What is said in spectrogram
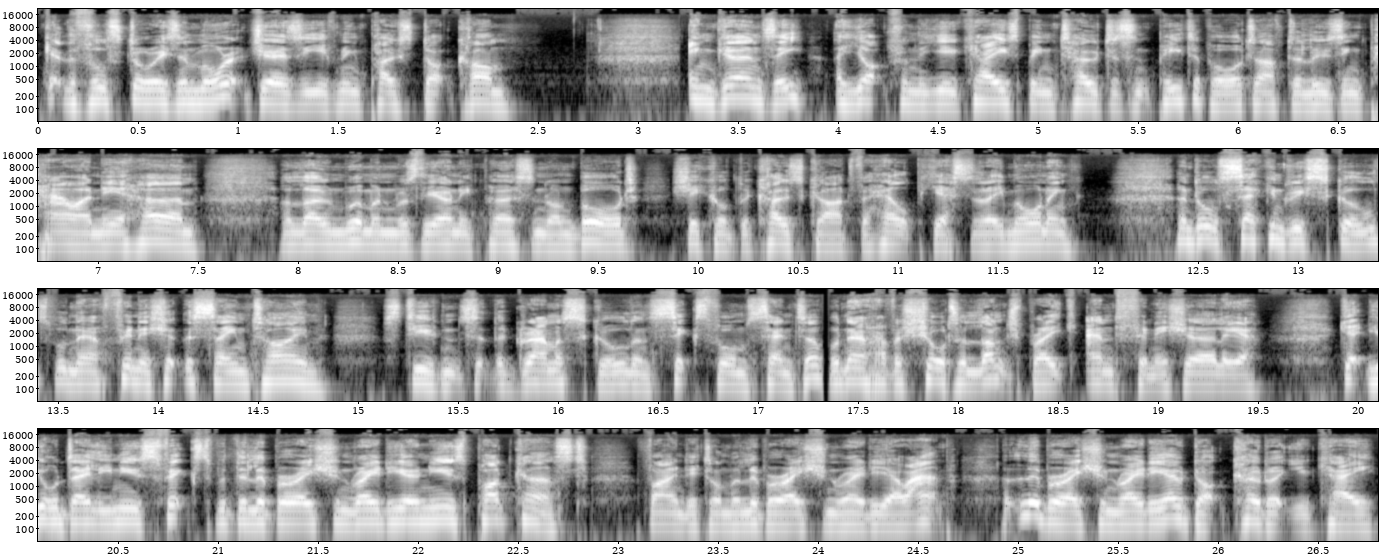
Get the full stories and more at jerseyeveningpost.com. In Guernsey, a yacht from the UK has been towed to St Peter Port after losing power near Herm. A lone woman was the only person on board. She called the Coast Guard for help yesterday morning. And all secondary schools will now finish at the same time. Students at the grammar school and sixth form centre will now have a shorter lunch break and finish earlier. Get your daily news fixed with the Liberation Radio News podcast. Find it on the Liberation Radio app at liberationradio.co.uk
